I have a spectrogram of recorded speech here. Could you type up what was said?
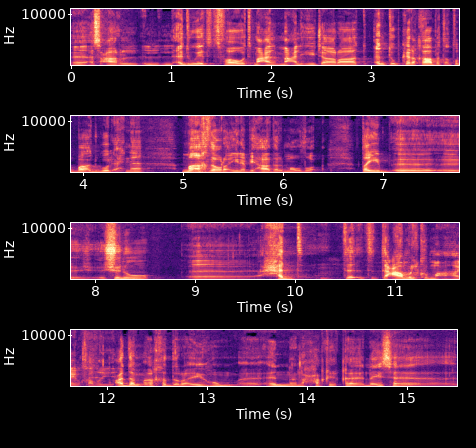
أسعار ال- ال- الأدوية تتفاوت مع مع الإيجارات، أنتم كرقابة أطباء تقول إحنا ما أخذوا رأينا بهذا الموضوع. طيب آه، آه، شنو آه، حد تعاملكم مع هاي القضية؟ عدم أخذ رأيهم آه، إن الحقيقة ليس آه،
